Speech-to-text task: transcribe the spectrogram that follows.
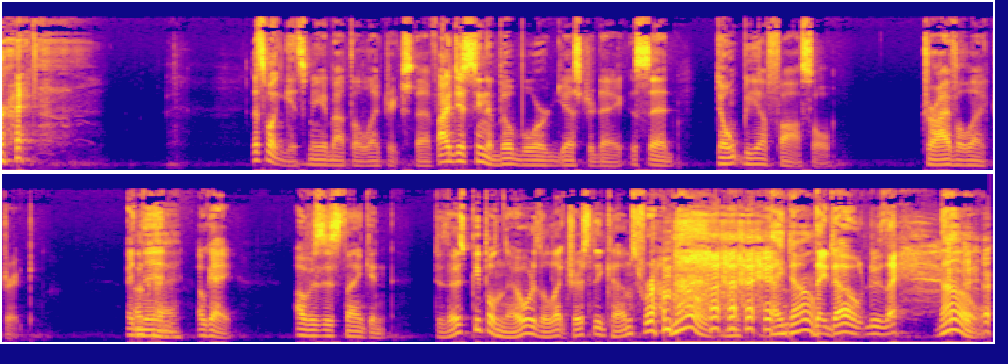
right. That's what gets me about the electric stuff. I just seen a billboard yesterday that said, "Don't be a fossil, drive electric." And then, Okay. okay, I was just thinking, do those people know where the electricity comes from? No, they don't. they don't, do they? No.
